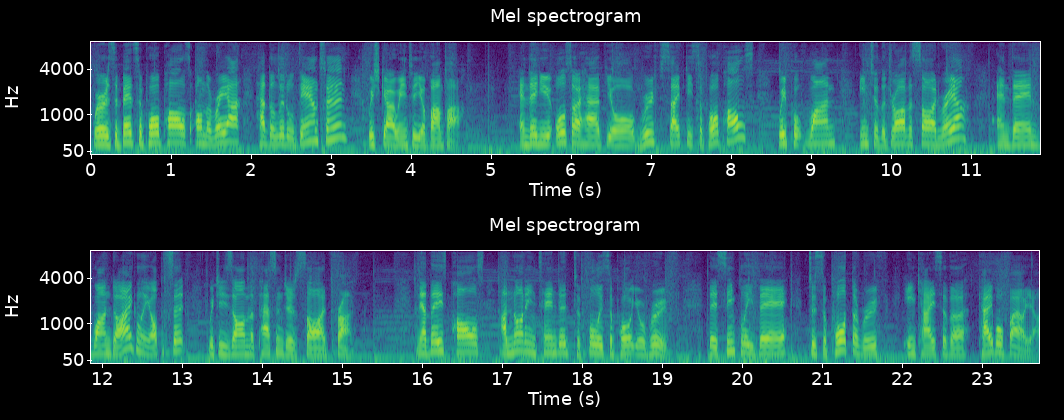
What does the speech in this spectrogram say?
Whereas the bed support poles on the rear have the little downturn which go into your bumper. And then you also have your roof safety support poles. We put one into the driver's side rear and then one diagonally opposite, which is on the passenger side front. Now these poles are not intended to fully support your roof. They're simply there to support the roof in case of a cable failure.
